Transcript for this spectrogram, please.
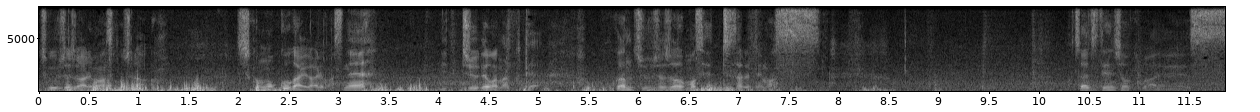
駐車場ありますこちら。しかも屋外がありますね。日中ではなくて他の駐車場も設置されてます。こちら自転車置き場です。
